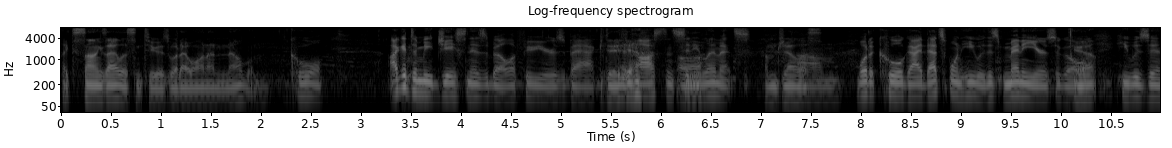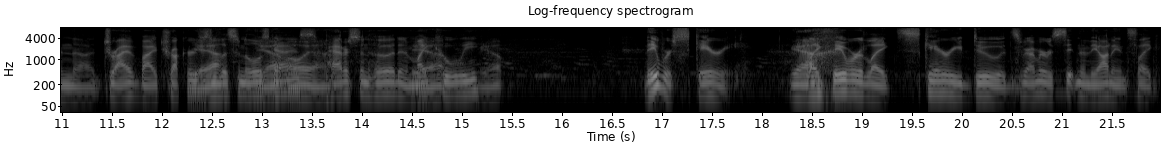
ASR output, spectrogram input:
like the songs I listen to is what I want on an album. Cool. I get to meet Jason Isbell a few years back Did at ya? Austin City Oh. Limits. I'm jealous. Um, what a cool guy. That's when he was, this many years ago, Yeah. he was in uh, Drive By Truckers. Yeah. You listen to those Yeah. Oh, guys? yeah. Patterson Hood and Mike Yep, Cooley. Yep. They were scary. Yeah. Like they were like scary dudes. I remember sitting in the audience like,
